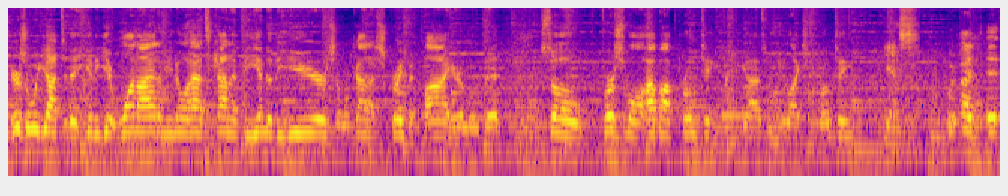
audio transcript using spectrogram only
Here's what we got today. You're gonna get one item. You know that's kind of the end of the year, so we're kind of scraping by here a little bit. So first of all, how about protein for you guys? Would you like some protein? Yes. I- uh,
